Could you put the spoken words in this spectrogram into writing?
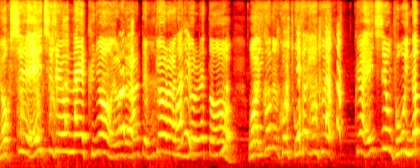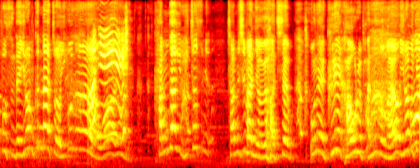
역시 H 재훈네 그녀 여러분들 한때 무결한 이별을 했던 와 이거는 거의 동사 이거 그냥 그냥 H 재훈 보고 있나 포스인데 이러면 끝났죠 이거는 아니. 와, 이거 감각이 미쳤습니다 잠시만요 야 진짜 오늘 그의 가오를 받는 건가요? 이러면 게임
